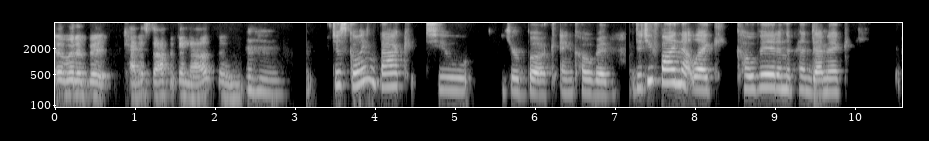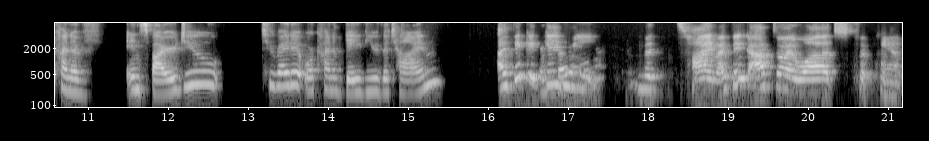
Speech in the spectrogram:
a little bit catastrophic enough and mm-hmm. just going back to your book and covid did you find that like covid and the pandemic kind of inspired you to write it or kind of gave you the time i think it gave me the time i think after i watched Crip Camp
